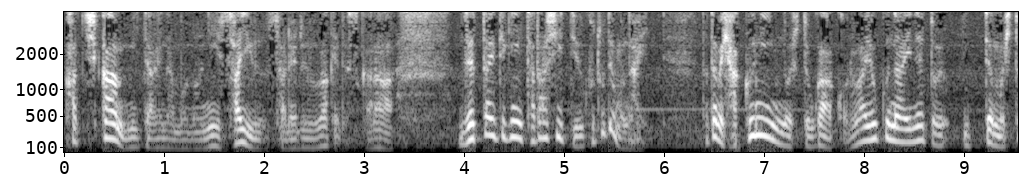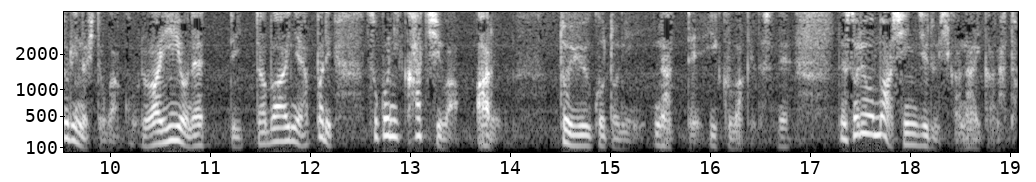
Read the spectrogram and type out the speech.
価値観みたいなものに左右されるわけですから絶対的に正しいということでもない。例えば100人の人がこれは良くないねと言っても1人の人がこれはいいよねって言った場合にはやっぱりそこに価値はある。ということになっていくわけですね。でそれをまあ信じるしかないかなと。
